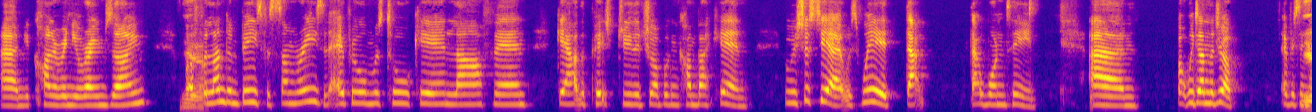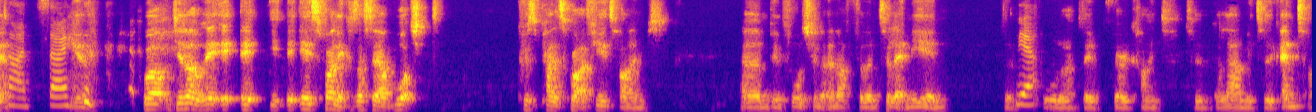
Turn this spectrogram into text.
and um, you're kind of in your own zone. But yeah. for London Bees, for some reason, everyone was talking, laughing, get out the pitch, do the job, and come back in. It was just, yeah, it was weird that that one team. Um, but we done the job every single yeah. time. So, yeah. well, do you know, it, it, it, it is funny because I say I've watched Crystal Palace quite a few times. Um, been fortunate enough for them to let me in. Yeah. They're very kind to allow me to enter.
